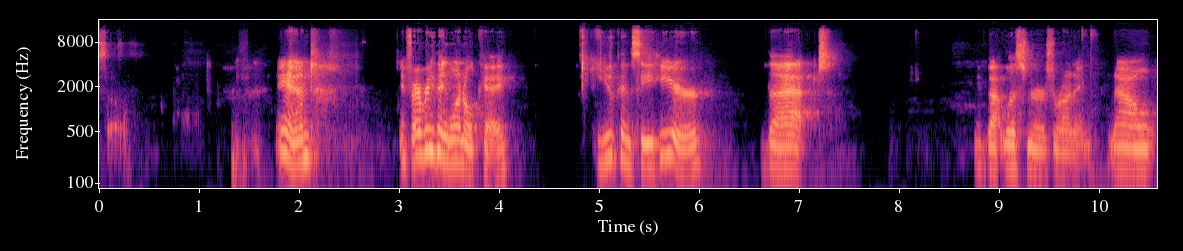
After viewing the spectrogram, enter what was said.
so. And if everything went okay, you can see here that you've got listeners running. Now,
